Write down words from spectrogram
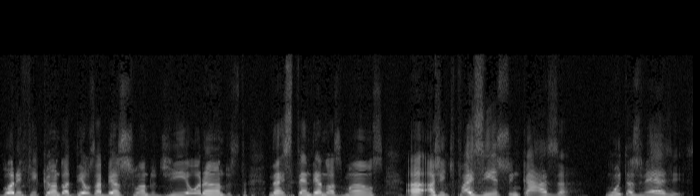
glorificando a Deus, abençoando o dia, orando, né, estendendo as mãos. A, a gente faz isso em casa, muitas vezes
